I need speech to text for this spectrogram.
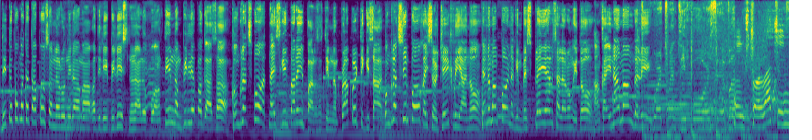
dito po matatapos ang laro nila mga kadilibilis. Nanalo po ang team ng Bilya Pag-asa. Congrats po at nice game pa rin para sa team ng Proper Tigisan. Congrats din po kay Sir Jay Criano. Yan naman po naging best player sa larong ito. Ang kainamang galing. We're 24 7. Thanks for watching.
